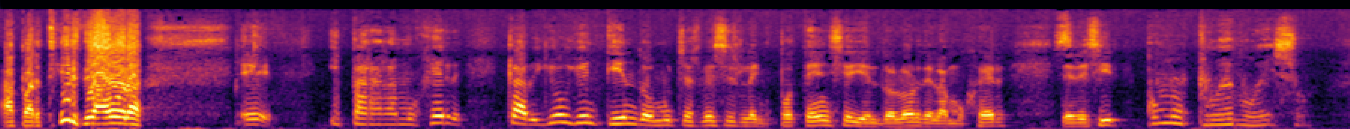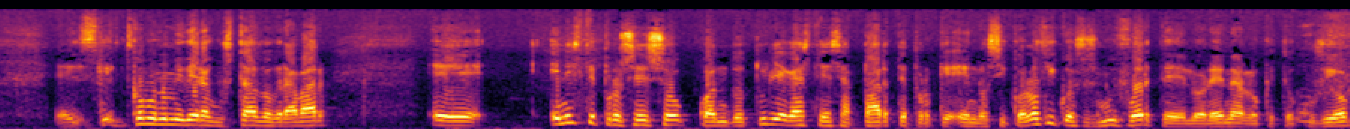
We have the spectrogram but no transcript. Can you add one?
a partir de ahora? Eh, y para la mujer, claro, yo, yo entiendo muchas veces la impotencia y el dolor de la mujer de decir, ¿cómo pruebo eso? Eh, que- ¿Cómo no me hubiera gustado grabar? Eh, en este proceso, cuando tú llegaste a esa parte, porque en lo psicológico eso es muy fuerte, Lorena, lo que te ocurrió,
